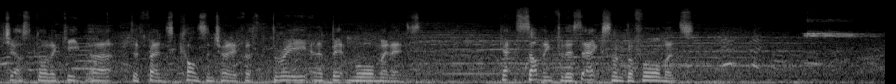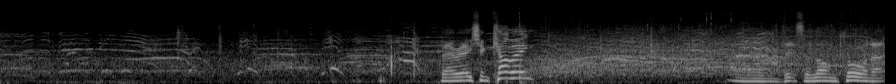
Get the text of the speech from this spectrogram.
She's just got to keep her defence concentrated for three and a bit more minutes. Get something for this excellent performance. Variation coming. And it's a long corner.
